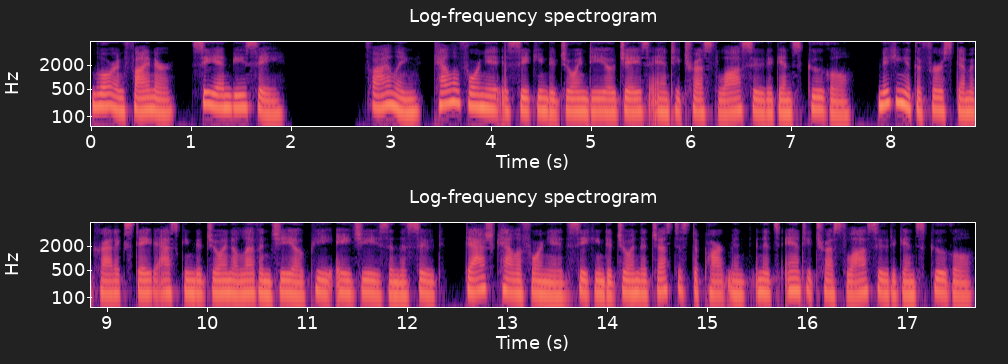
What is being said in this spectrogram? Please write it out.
Lauren Feiner, CNBC. Filing California is seeking to join DOJ's antitrust lawsuit against Google, making it the first Democratic state asking to join 11 GOP AGs in the suit. Dash California is seeking to join the Justice Department in its antitrust lawsuit against Google,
